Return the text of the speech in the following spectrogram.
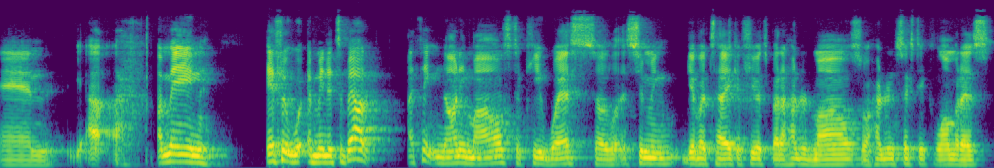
And I mean, if it I mean it's about I think 90 miles to Key West. So assuming give or take a few, it's about 100 miles or 160 kilometers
